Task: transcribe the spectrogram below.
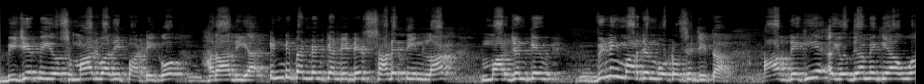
बीजेपी और समाजवादी पार्टी को हरा दिया। इंडिपेंडेंट कैंडिडेट साढ़े तीन लाख मार्जिन के विनिंग मार्जिन वोटों से जीता। आप देखिए अयोध्या में क्या हुआ?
